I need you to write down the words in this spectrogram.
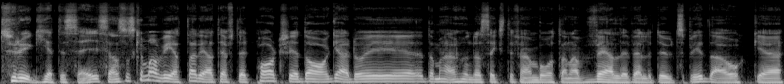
trygghet i sig. Sen så ska man veta det att efter ett par, tre dagar då är de här 165 båtarna väldigt, väldigt utspridda och eh,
